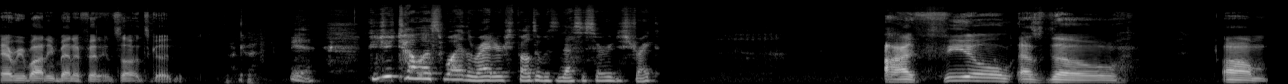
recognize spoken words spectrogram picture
everybody benefited, so it's good. Yeah. Could you tell us why the writers felt it was necessary to strike? I feel as though um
